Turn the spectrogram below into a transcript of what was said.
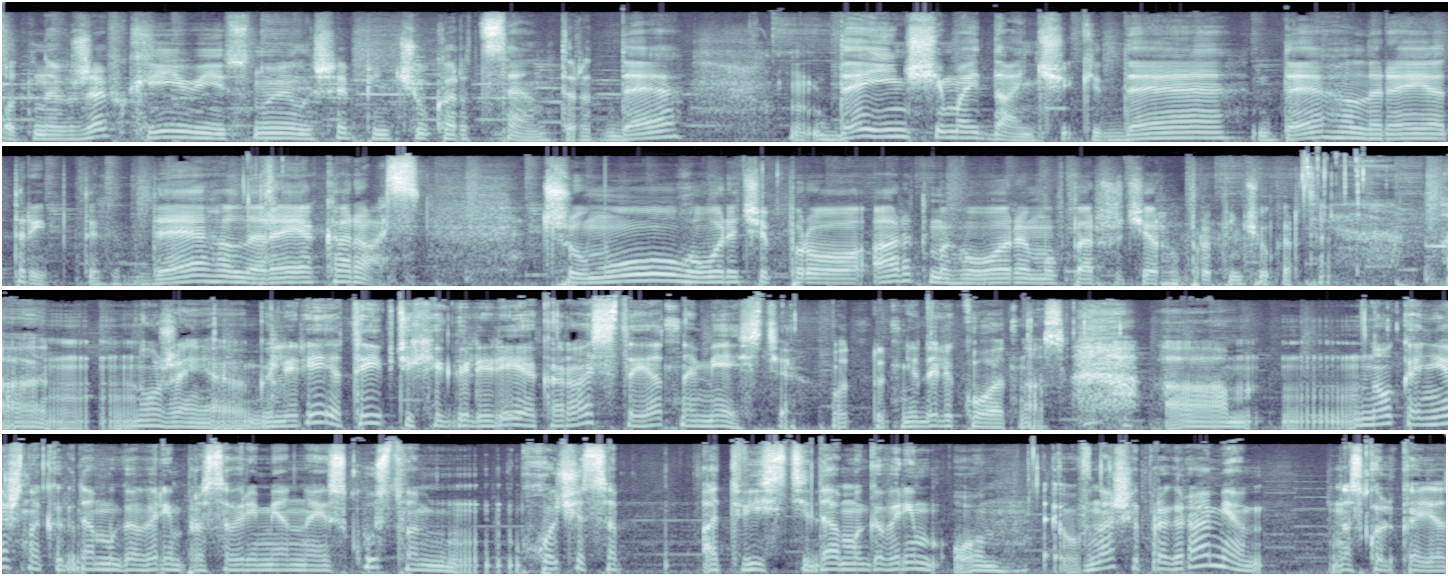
От невже в Києві існує лише Пінчук арт-центр, де де інші майданчики, де де галерея Триптих, де галерея Карась? Чому, говорячи про арт, ми говоримо в першу чергу про Пінчук арт-центр? Ну, Женя, галерея Триптих и галерея Карась стоят на месте, вот тут недалеко от нас. Но, конечно, когда мы говорим про современное искусство, хочется отвести, да, мы говорим о... В нашей программе насколько я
